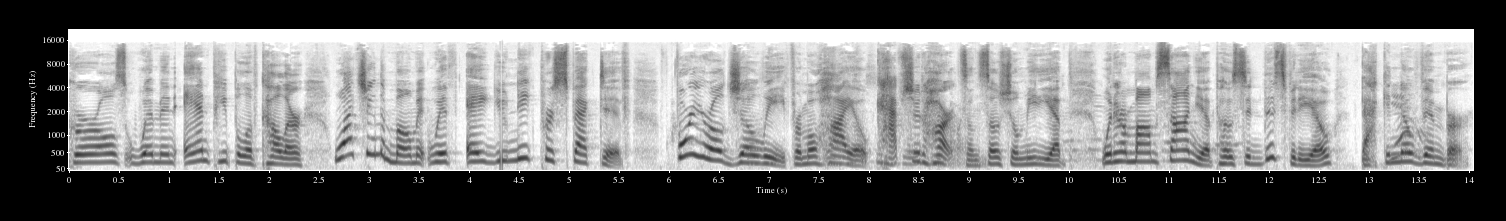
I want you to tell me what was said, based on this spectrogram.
Girls, women, and people of color watching the moment with a unique perspective. Four year old Jolie from Ohio captured hearts on social media when her mom Sonia posted this video back in yeah. November.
